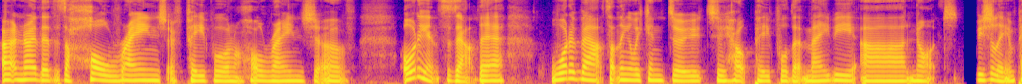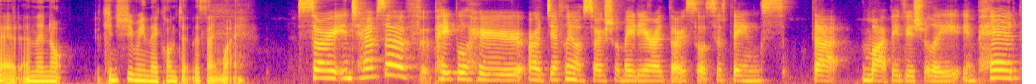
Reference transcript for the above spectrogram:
I know that there's a whole range of people and a whole range of audiences out there. What about something we can do to help people that maybe are not visually impaired and they're not consuming their content the same way? So, in terms of people who are definitely on social media and those sorts of things that might be visually impaired,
